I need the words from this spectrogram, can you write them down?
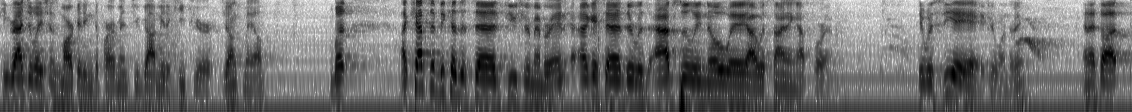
congratulations, marketing department. You got me to keep your junk mail. But I kept it because it said future member. And like I said, there was absolutely no way I was signing up for it. It was CAA, if you're wondering. And I thought,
